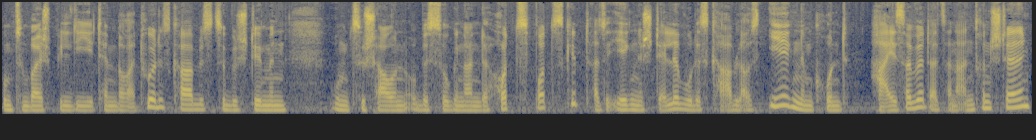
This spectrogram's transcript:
um zum Beispiel die Temperatur des Kabels zu bestimmen, um zu schauen, ob es sogenannte Hotspots gibt, also irgendeine Stelle, wo das Kabel aus irgendeinem Grund heißer wird als an anderen Stellen.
